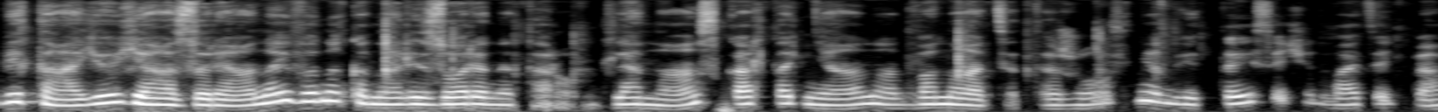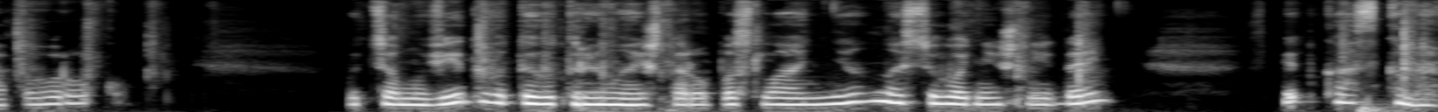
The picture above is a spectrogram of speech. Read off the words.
Вітаю, я Зоряна і ви на каналі Зоряне Таро. Для нас карта дня на 12 жовтня 2025 року. У цьому відео ти отримаєш таро послання на сьогоднішній день з підказками.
